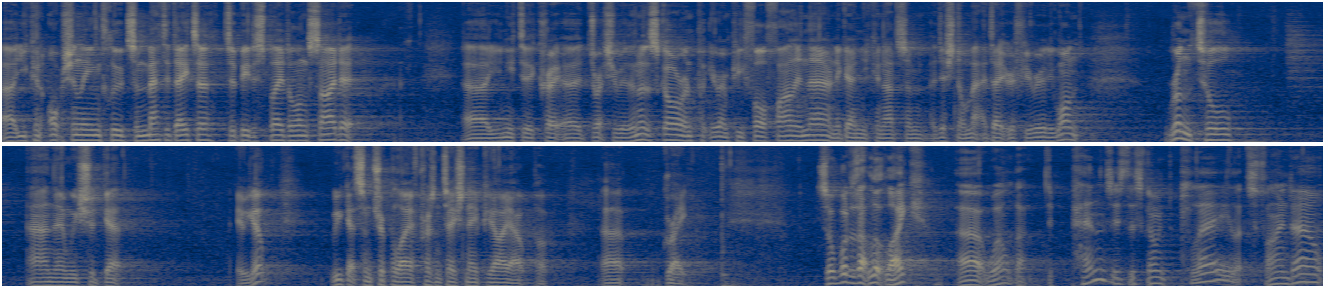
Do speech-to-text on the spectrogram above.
Uh, you can optionally include some metadata to be displayed alongside it. Uh, you need to create a directory with another score and put your MP4 file in there. And again, you can add some additional metadata if you really want. Run the tool, and then we should get, here we go, we get some IIIF presentation API output. Uh, great. So what does that look like? Uh, well, that depends. Is this going to play? Let's find out.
